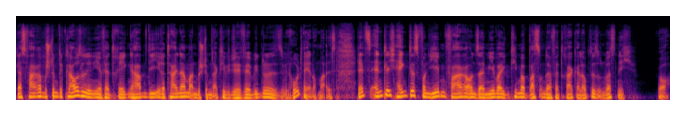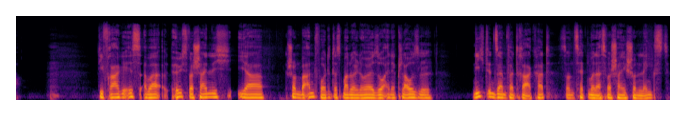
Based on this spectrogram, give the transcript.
dass Fahrer bestimmte Klauseln in ihren Verträgen haben, die ihre Teilnahme an bestimmten Aktivitäten verbieten. Das wiederholt er ja nochmal alles. Letztendlich hängt es von jedem Fahrer und seinem jeweiligen Team ab, was unter Vertrag erlaubt ist und was nicht. Ja. Die Frage ist aber höchstwahrscheinlich ja schon beantwortet, dass Manuel Neuer so eine Klausel nicht in seinem Vertrag hat. Sonst hätten wir das wahrscheinlich schon längst.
